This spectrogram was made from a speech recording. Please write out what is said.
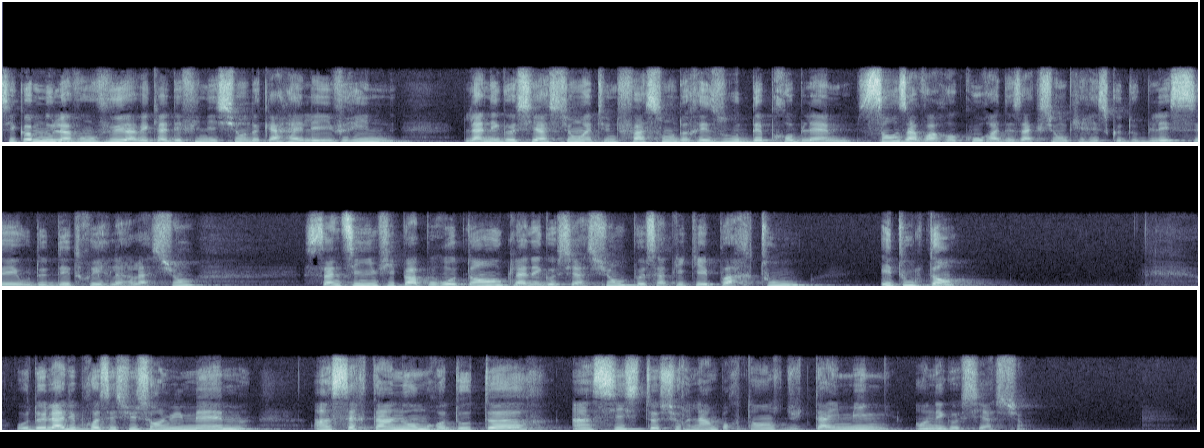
Si, comme nous l'avons vu avec la définition de Carrel et Ivrine, la négociation est une façon de résoudre des problèmes sans avoir recours à des actions qui risquent de blesser ou de détruire les relations, ça ne signifie pas pour autant que la négociation peut s'appliquer partout et tout le temps. Au-delà du processus en lui-même, un certain nombre d'auteurs insistent sur l'importance du timing en négociation.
